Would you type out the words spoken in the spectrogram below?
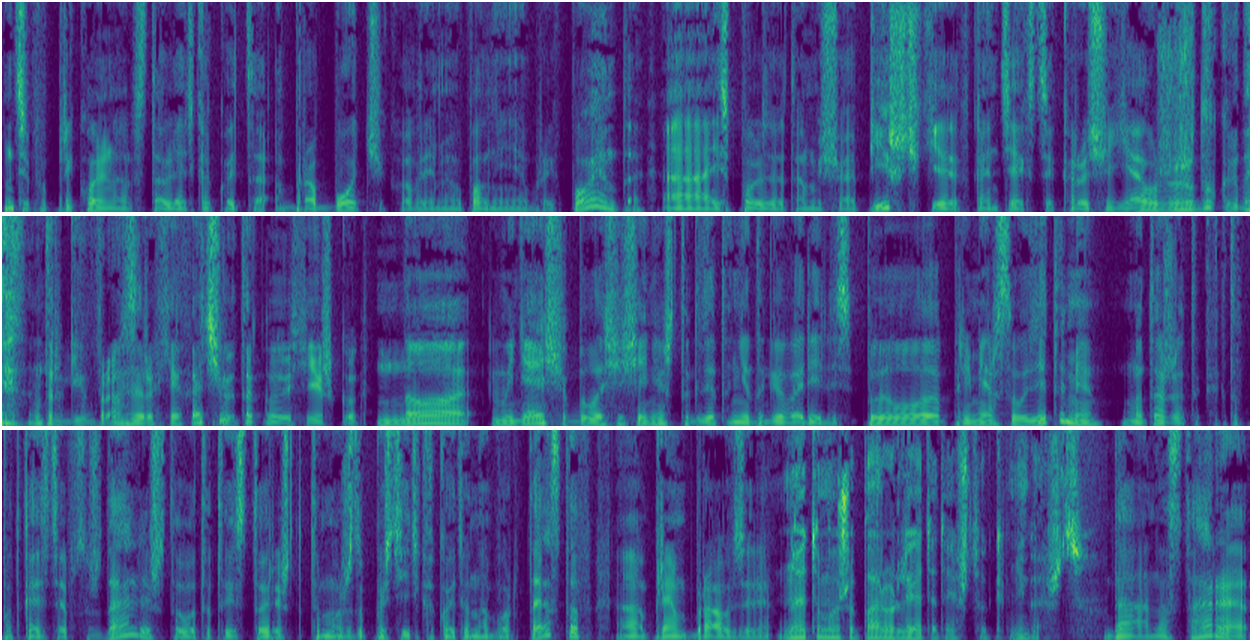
Ну, типа, прикольно вставлять какой-то обработчик во время выполнения брейкпоинта, а, используя там еще опишечки в контексте. Короче, я уже жду, когда на других браузерах я хочу такую фишку. Но у меня еще было ощущение, что где-то не договорились. Был пример с аудитами. Мы тоже это как-то в подкасте обсуждали, что вот эта история, что ты можешь запустить какой-то набор тестов а, прям в браузере. Но это мы уже пару лет этой штуки, мне кажется. Да, она старая,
